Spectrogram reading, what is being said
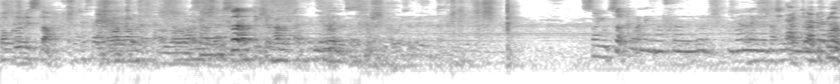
ফখরুল ইসলাম। আসসালাম ভালো লাগল একটু ক্লোজ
